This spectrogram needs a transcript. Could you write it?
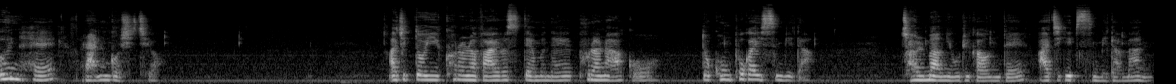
은혜라는 것이지요. 아직도 이 코로나 바이러스 때문에 불안하고 또 공포가 있습니다. 절망이 우리 가운데 아직 있습니다만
